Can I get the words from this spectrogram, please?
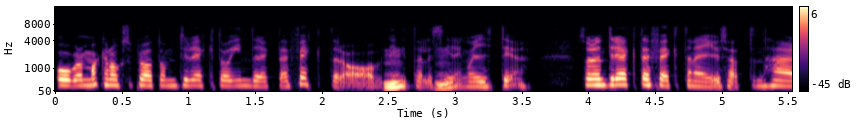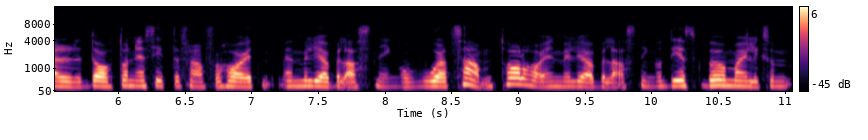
och man kan också prata om direkta och indirekta effekter av mm, digitalisering mm. och IT. Så den direkta effekten är ju så att den här datorn jag sitter framför har en miljöbelastning och vårt samtal har en miljöbelastning och det behöver man ju liksom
